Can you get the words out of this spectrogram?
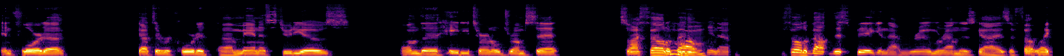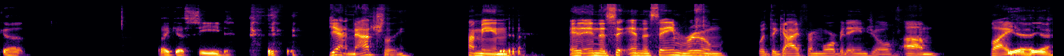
in Florida. Got to record at uh, Mana Studios on the Hate Eternal drum set. So I felt Ooh. about you know felt about this big in that room around those guys. I felt like a like a seed. Yeah, naturally. I mean, in, in the in the same room with the guy from Morbid Angel, um, like yeah, yeah.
